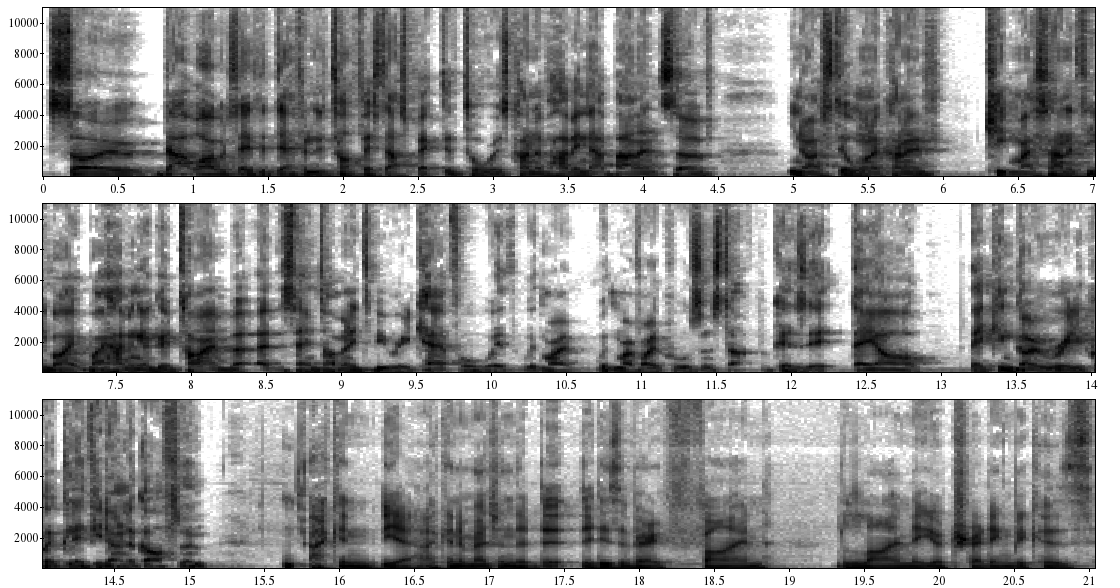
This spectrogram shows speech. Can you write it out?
so that I would say is the definitely toughest aspect of tour is kind of having that balance of, you know, I still want to kind of keep my sanity by by having a good time, but at the same time, I need to be really careful with with my with my vocals and stuff because it, they are they can go really quickly if you don't look after them. I can yeah, I can imagine that it is a very fine line that you're treading because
